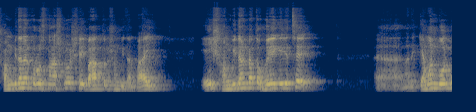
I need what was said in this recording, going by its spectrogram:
সংবিধানের প্রশ্ন আসলো সেই বাহাত্তর সংবিধান, ভাই। এই সংবিধানটা তো হয়ে গিয়েছে মানে কেমন বলব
